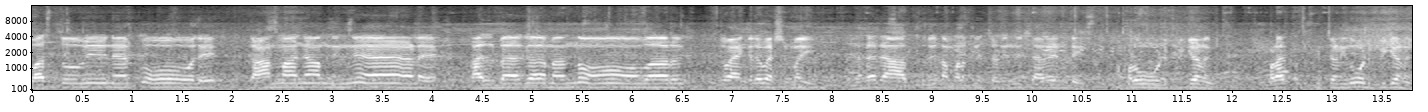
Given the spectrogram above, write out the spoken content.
വസ്തുവിനെ പോലെ കാണാൻ ഞാൻ നിങ്ങളെ കൽബകമെന്നോവർ എനിക്ക് ഭയങ്കര വിഷമായി ഇന്നലെ രാത്രി നമ്മളെ കിച്ചണിൽ നിന്ന് നിശാഖയുണ്ട് നമ്മളെ ഓടിപ്പിക്കുകയാണ് നമ്മളെ കിച്ചണിൽ നിന്ന് ഓടിപ്പിക്കുകയാണ്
